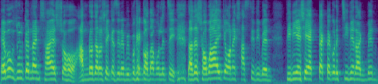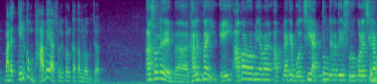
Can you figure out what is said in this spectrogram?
এবং জুলকার নাইন সায়ের সহ আমরা যারা শেখ হাসিনার বিপক্ষে কথা বলেছি, তাদের সবাইকে অনেক শাস্তি দিবেন। তিনি এসে একটা একটা করে চিনে রাখবেন। মানে এরকম ভাবে আসলে কলকাতার লোকজন। আসলে খালেদ ভাই এই আবারও আমি আবার আপনাকে বলছি একদম যেটা দিয়ে শুরু করেছিলাম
